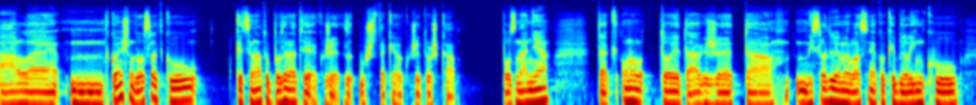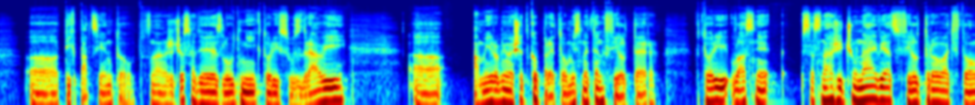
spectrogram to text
ale mm, v konečnom dôsledku, keď sa na to pozeráte akože už takého akože troška poznania, tak ono to je tak, že tá, my sledujeme vlastne ako keby linku uh, tých pacientov. To znamená, že čo sa deje s ľuďmi, ktorí sú zdraví, a, a my robíme všetko preto. My sme ten filter, ktorý vlastne sa snaží čo najviac filtrovať v tom,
